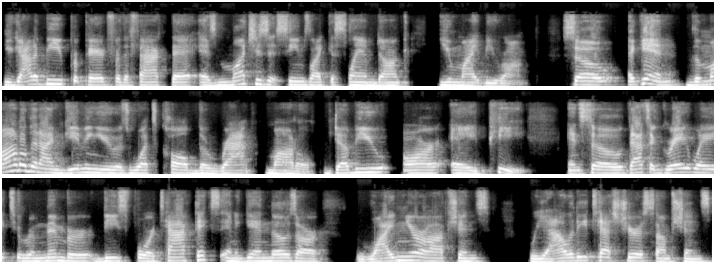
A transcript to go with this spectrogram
you got to be prepared for the fact that as much as it seems like a slam dunk you might be wrong so again the model that i'm giving you is what's called the wrap model w r a p and so that's a great way to remember these four tactics. And again, those are widen your options, reality test your assumptions,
